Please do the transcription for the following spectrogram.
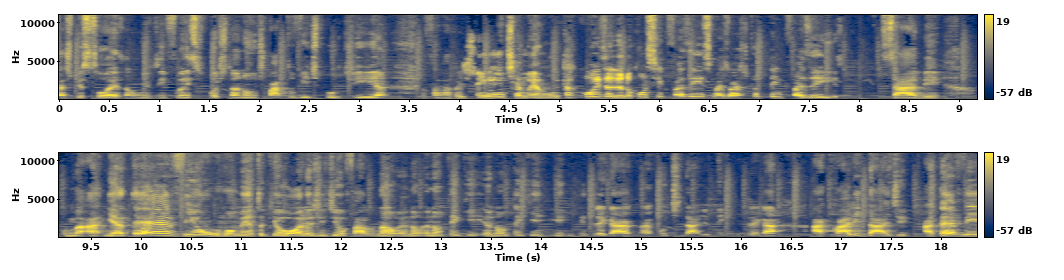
as pessoas, uns influencers postando uns quatro vídeos por dia. Eu falava, gente, é, é muita coisa, eu não consigo fazer isso, mas eu acho que eu tenho que fazer isso. Sabe? Uma- e até vi um, um momento que eu olho hoje em dia eu falo, não, eu não, eu não tenho que, eu não tenho que en- entregar a quantidade, eu tenho que entregar a qualidade. Até vi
